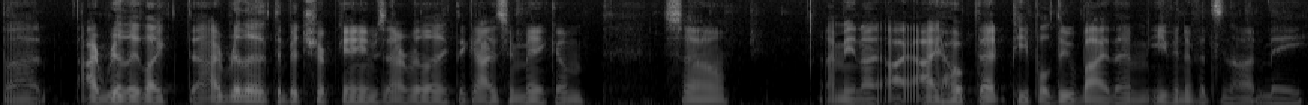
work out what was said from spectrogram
But I really like the I really like the Bit Trip games, and I really like the guys who make them. So, I mean, I, I, I hope that people do buy them, even if it's not me.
